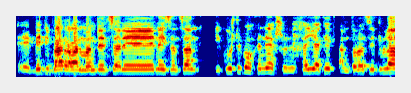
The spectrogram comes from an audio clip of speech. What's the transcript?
e, beti barra ban mantentzaren izan zen, ikusteko jendeak sonen jaiakek antolatzitula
